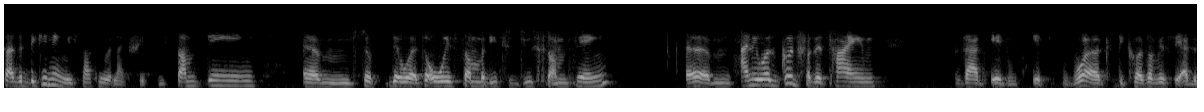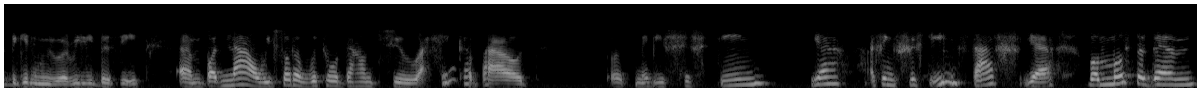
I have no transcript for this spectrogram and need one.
So at the beginning, we started with like fifty something. Um, so there was always somebody to do something, um, and it was good for the time that it it worked because obviously at the beginning we were really busy. Um, but now we've sort of whittled down to I think about uh, maybe 15. Yeah, I think 15 staff. Yeah, but most of them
